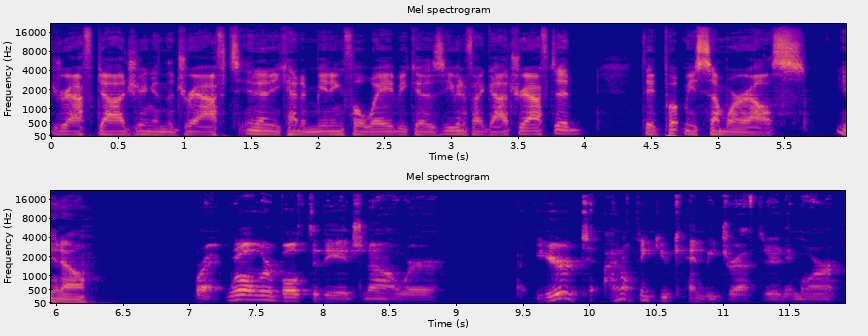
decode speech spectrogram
draft dodging and the draft in any kind of meaningful way because even if I got drafted, they'd put me somewhere else, you know? Right. Well, we're both to the age now where you're, t- I don't think you can be drafted anymore.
